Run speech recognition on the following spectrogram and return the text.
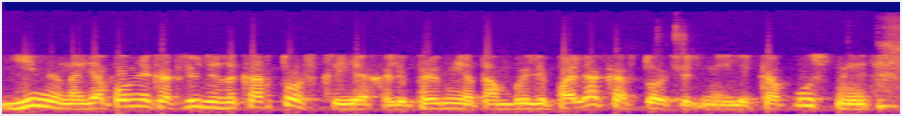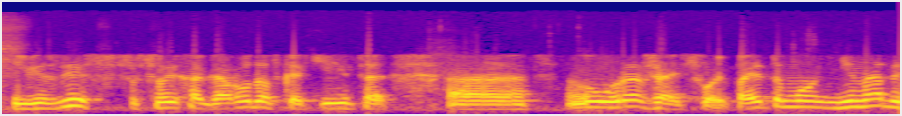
Именно. Я помню, как люди за картошкой ехали. При мне там были поля картофельные или капустные и везли со своих огородов какие-то э, ну, урожай свой. Поэтому не надо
